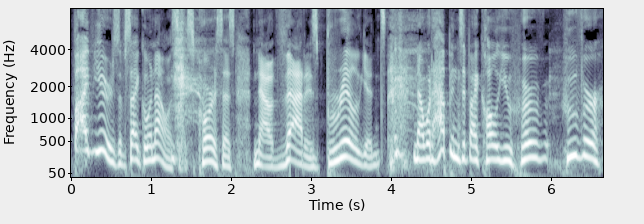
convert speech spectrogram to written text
five years of psychoanalysis. Cora says, Now that is brilliant. Now, what happens if I call you Her- Hoover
